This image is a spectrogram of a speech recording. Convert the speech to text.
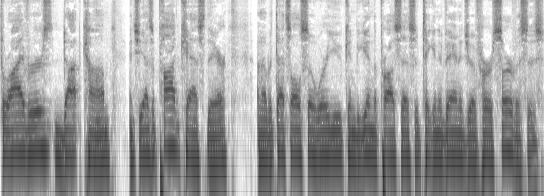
Thriverz.com. And she has a podcast there. Uh, but that's also where you can begin the process of taking advantage of her services.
